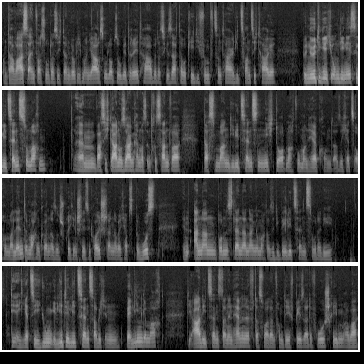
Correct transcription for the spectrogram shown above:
Und da war es einfach so, dass ich dann wirklich meinen Jahresurlaub so gedreht habe, dass ich gesagt habe, okay, die 15 Tage, die 20 Tage benötige ich, um die nächste Lizenz zu machen. Ähm, was ich da nur sagen kann, was interessant war, dass man die Lizenzen nicht dort macht, wo man herkommt. Also ich hätte es auch in Malente machen können, also sprich in Schleswig-Holstein, aber ich habe es bewusst in anderen Bundesländern dann gemacht, also die B-Lizenz oder die, die jetzige Jugend-Elite-Lizenz habe ich in Berlin gemacht. Die A-Lizenz dann in Hemmenef, das war dann vom DFB-Seite vorgeschrieben. Aber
